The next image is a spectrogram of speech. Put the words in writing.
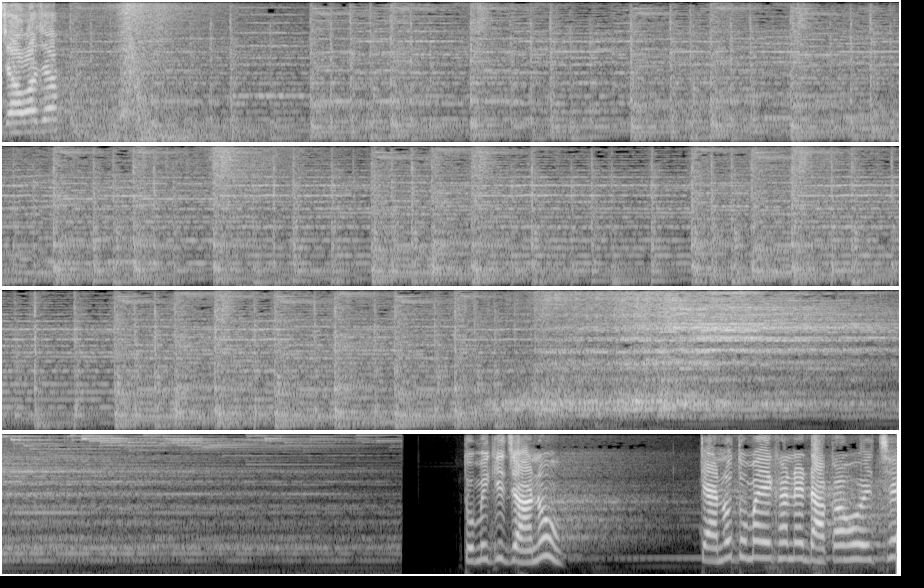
যাওয়া যাক। তুমি কি জানো? কেন তোমায় এখানে ডাকা হয়েছে?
